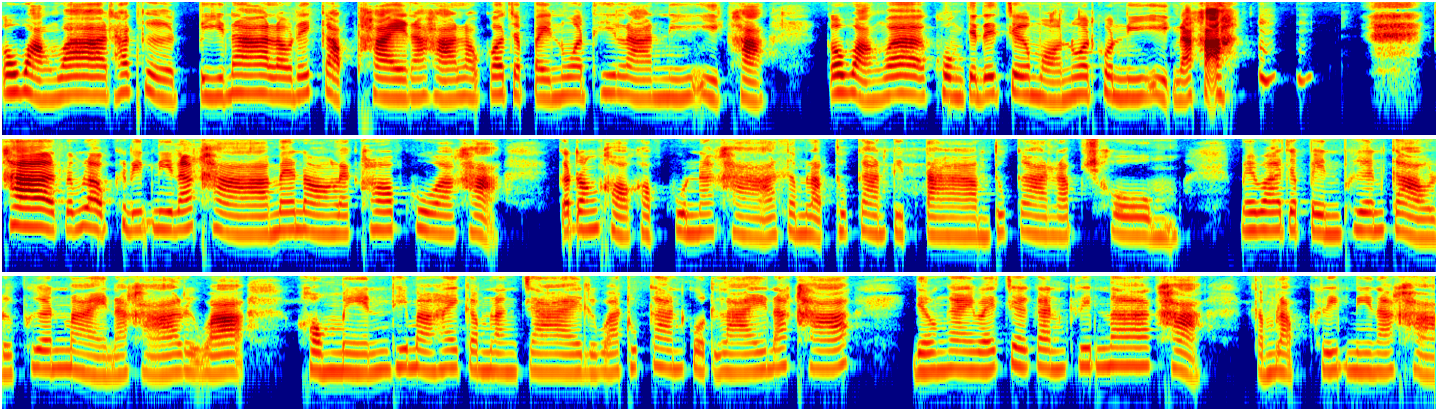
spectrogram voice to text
ก็หวังว่าถ้าเกิดปีหน้าเราได้กลับไทยนะคะ เราก็จะไปนวดที่ร้านนี้อีกค่ะ ก็หวังว่าคงจะได้เจอหมอนวดคนนี้อีกนะคะ ค่ะสำหรับคลิปนี้นะคะ แม่น้องและครอบครัวค่ะ ก็ต้องขอขอบคุณนะคะสำหรับทุกการติดตาม ทุกการรับชม ไม่ว่าจะเป็นเพื่อนเก่าหรือเพื่อนใหม่นะคะ หรือว่าคอมเมนต์ที่มาให้กำลังใจหรือว่าทุกการกดไลค์นะคะ เดี๋ยวไงไว้เจอกันคลิปหน้าค่ะสำหรับคลิปนี้นะคะ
